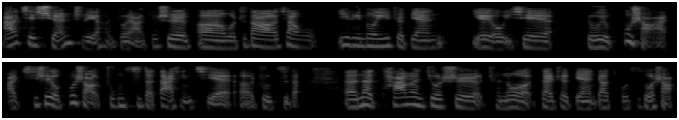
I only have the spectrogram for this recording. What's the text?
而且选址也很重要。就是呃，我知道像伊利诺伊这边也有一些。有有不少啊啊，其实有不少中资的大型企业呃注资的，呃，那他们就是承诺在这边要投资多少，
